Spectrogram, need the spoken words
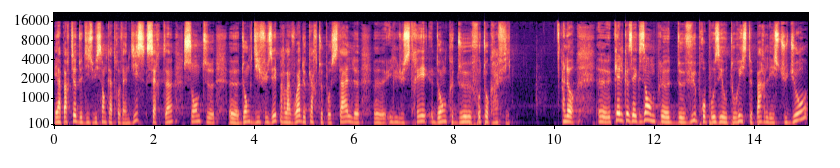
et à partir de 1890, certains sont donc diffusés par la voie de cartes postales euh, donc de photographies. Alors, euh, quelques exemples de vues proposées aux touristes par les studios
